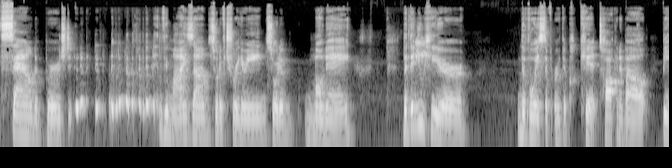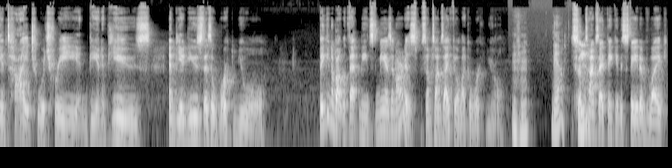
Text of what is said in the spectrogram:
sound of birds. It reminds them, sort of triggering, sort of Monet. But then you hear the voice of Eartha Kitt talking about being tied to a tree and being abused and being used as a work mule thinking about what that means to me as an artist. Sometimes I feel like a work mural. Mm-hmm. Yeah. Sometimes I think in the state of like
